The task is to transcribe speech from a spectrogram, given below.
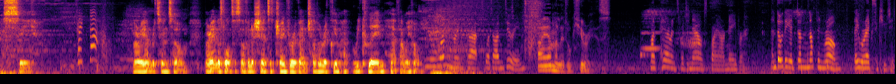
Let's see. Marianne returns home. Marianne has locked herself in a shed to train for revenge, help her reclaim her, reclaim her family home. You're wondering perhaps what I'm doing? I am a little curious. My parents were denounced by our neighbor. And though they had done nothing wrong, they were executed.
